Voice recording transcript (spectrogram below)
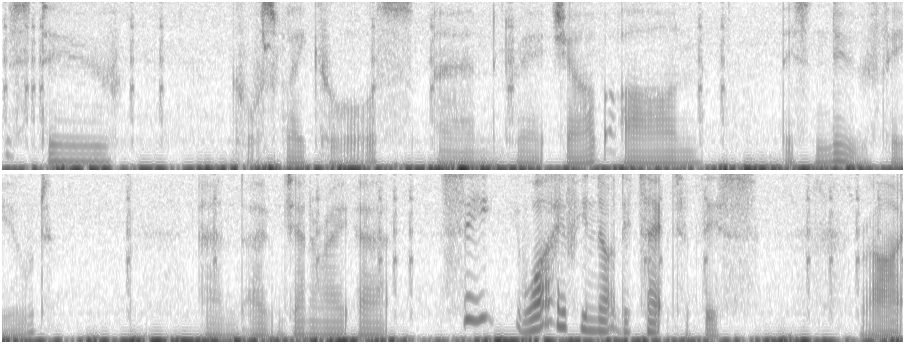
Let's do courseplay course and create job on this new field and open generator. See, why have you not detected this? Right,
